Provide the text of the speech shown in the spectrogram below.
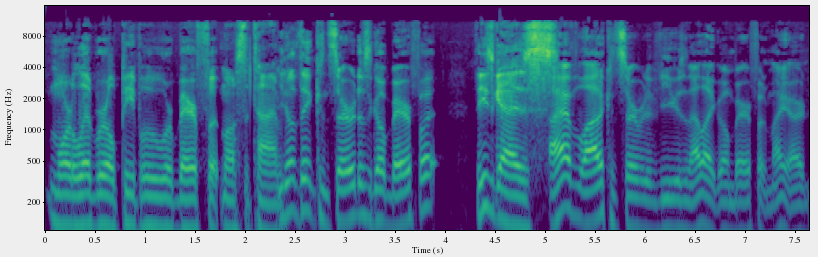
more liberal people who were barefoot most of the time. You don't think conservatives go barefoot? These guys, I have a lot of conservative views, and I like going barefoot in my yard.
